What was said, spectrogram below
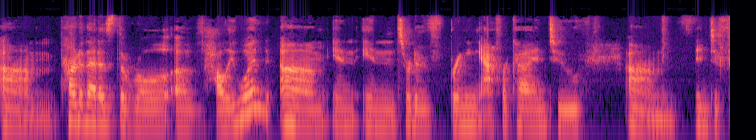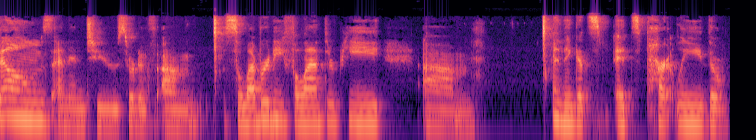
um, part of that is the role of Hollywood um, in in sort of bringing Africa into um, into films and into sort of um, celebrity philanthropy. I think it's it's partly the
